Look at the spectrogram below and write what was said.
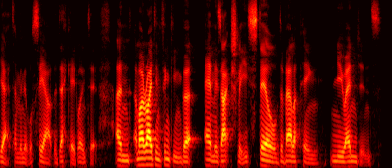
yet. I mean, it will see out the decade, won't it? And am I right in thinking that M is actually still developing new engines?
